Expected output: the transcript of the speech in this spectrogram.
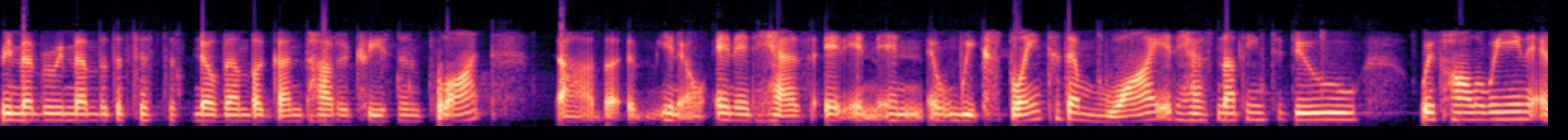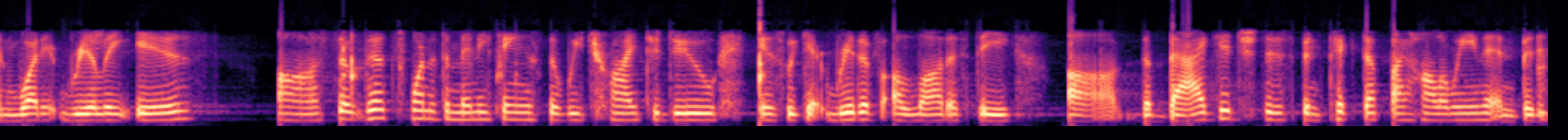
remember, remember the fifth of November, gunpowder treason plot. uh, the you know, and it has it, and, and, and we explain to them why it has nothing to do with Halloween and what it really is. Uh, so that's one of the many things that we try to do is we get rid of a lot of the uh, the baggage that has been picked up by Halloween and been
